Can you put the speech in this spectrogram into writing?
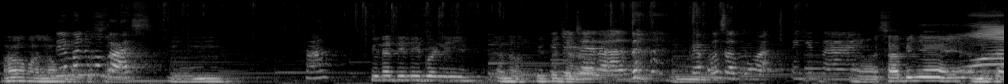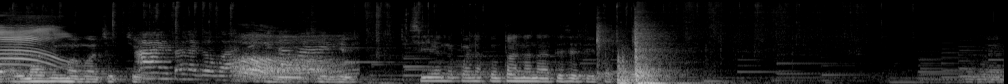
Oo, oh, kala ko. Hindi naman lumabas. Hmm. Pinadeliver ni, ano, Tito Tito Gerald. Gerald. Mm. Kapausap ko nga. Thank you, Tay. Ah, sabi niya, eh, ano daw, I love you, Mama Chuchu. Ay, talaga ba? Thank you, Tay. Sige. Si ano pala, puntahan na natin si Tita Pala. Ayan,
